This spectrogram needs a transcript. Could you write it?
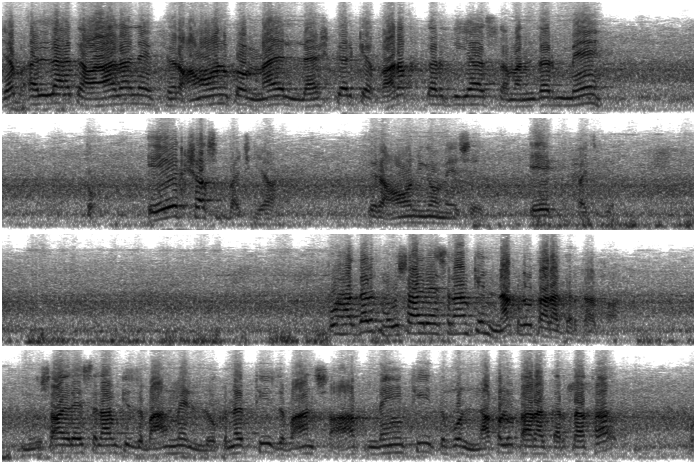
جب اللہ تعالی نے فرعون کو میں لشکر کے غرق کر دیا سمندر میں ایک شخص بچ گیا۔ فرعونیوں میں سے ایک بچ گیا۔ وہ حضرت موسا علیہ السلام کی نقل اتارا کرتا تھا۔ موسا علیہ السلام کی زبان میں لکنت تھی، زبان صاف نہیں تھی، تو وہ نقل اتارا کرتا تھا۔ وہ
